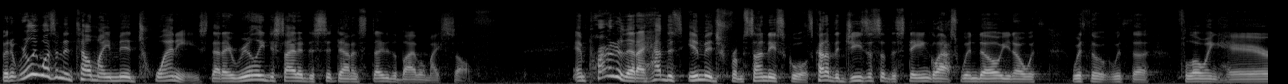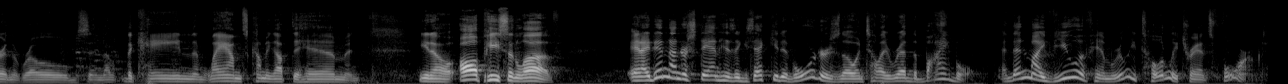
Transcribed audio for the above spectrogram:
but it really wasn't until my mid 20s that I really decided to sit down and study the Bible myself. And prior to that, I had this image from Sunday school. It's kind of the Jesus of the stained glass window, you know, with, with, the, with the flowing hair and the robes and the, the cane and the lambs coming up to him and, you know, all peace and love. And I didn't understand his executive orders, though, until I read the Bible. And then my view of him really totally transformed.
